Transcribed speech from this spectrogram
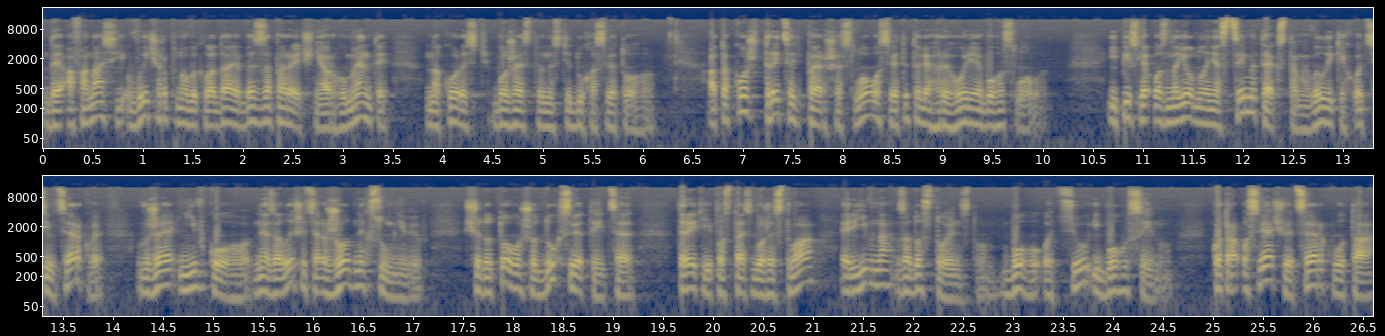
де Афанасій вичерпно викладає беззаперечні аргументи на користь божественності Духа Святого, а також 31 слово святителя Григорія Богослова. І після ознайомлення з цими текстами великих отців церкви вже ні в кого не залишиться жодних сумнівів щодо того, що Дух Святий це третя іпостась Божества рівна за достоинством Богу Отцю і Богу Сину, котра освячує церкву та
